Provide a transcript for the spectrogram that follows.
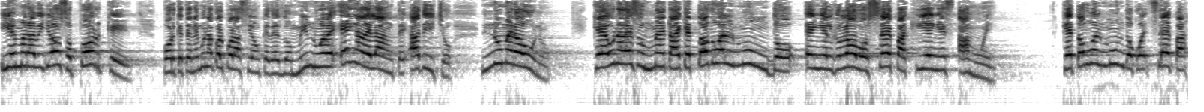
Y es maravilloso, ¿por qué? Porque tenemos una corporación que desde 2009 en adelante ha dicho, número uno, que una de sus metas es que todo el mundo en el globo sepa quién es Amway. Que todo el mundo sepa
